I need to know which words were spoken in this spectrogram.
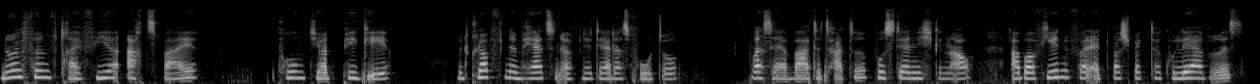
053482.jpg mit klopfendem Herzen öffnete er das Foto. Was er erwartet hatte, wusste er nicht genau, aber auf jeden Fall etwas Spektakuläres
